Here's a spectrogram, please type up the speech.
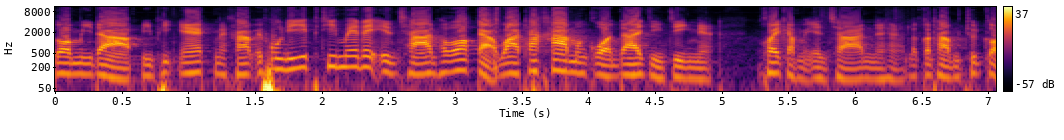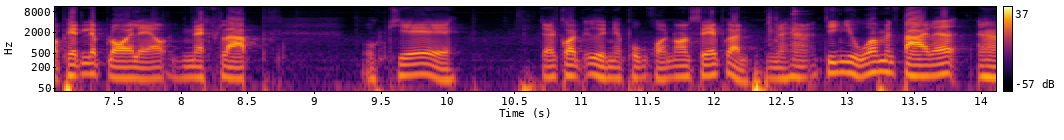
ก็มีดาบมีพิกแอคนะครับไอพวกนี้ที่ไม่ได้เอนชานเพราะว่ากะว่าถ้าฆ่ามังกรได้จริงๆเนี่ยค่อยกลับมาเอนชานนะฮะแล้วก็ทำชุดเกราะเพชรเรียบร้อยแล้วนะครับ โอเค แต่ก่อนอื่นเนี่ยผมขอนอนเซฟก่อนนะฮะจริงอยู่ว่ามันตายแล้วอ่า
